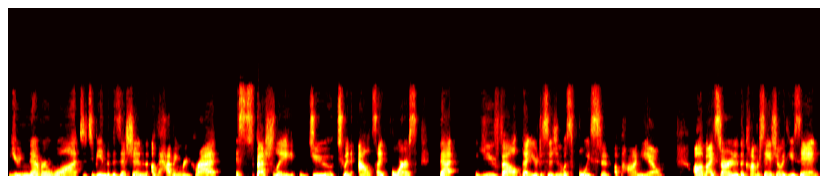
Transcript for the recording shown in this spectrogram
you never want to be in the position of having regret especially due to an outside force that you felt that your decision was foisted upon you. Um, I started the conversation with you saying,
